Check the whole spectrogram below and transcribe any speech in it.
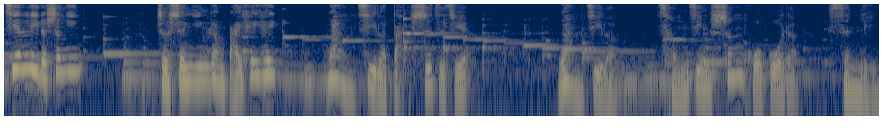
尖利的声音，这声音让白黑黑忘记了百狮子街。忘记了曾经生活过的森林。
